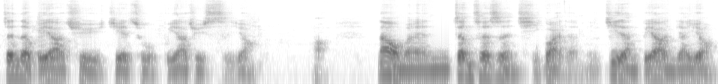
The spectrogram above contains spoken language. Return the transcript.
真的不要去接触，不要去使用啊。那我们政策是很奇怪的，你既然不要人家用，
